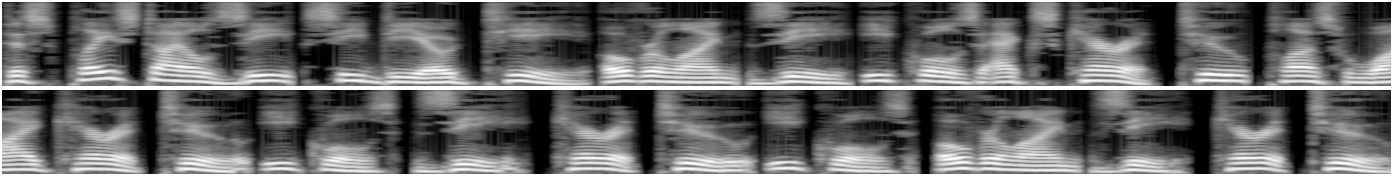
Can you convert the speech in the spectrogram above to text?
Display style z c dot overline z equals x caret two plus y caret two equals z caret two equals overline z caret two.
